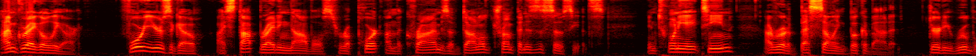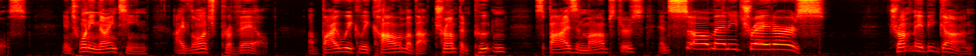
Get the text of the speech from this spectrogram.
I'm Greg Olear. Four years ago, I stopped writing novels to report on the crimes of Donald Trump and his associates. In 2018, I wrote a best selling book about it, Dirty Rubles. In 2019, I launched Prevail, a bi weekly column about Trump and Putin, spies and mobsters, and so many traitors. Trump may be gone,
